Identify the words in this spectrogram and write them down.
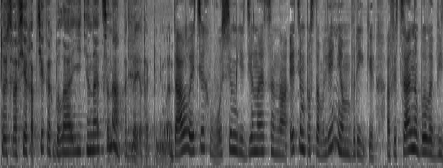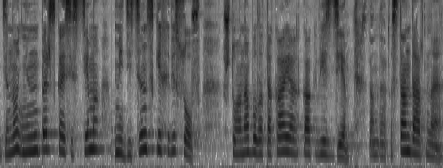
То есть во всех аптеках была единая цена, тогда я так понимаю? Да, в этих восемь единая цена. Этим поставлением в Риге официально было введено Нюрнбергская система медицинских весов – что она была такая, как везде. Стандарт. Стандартная.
